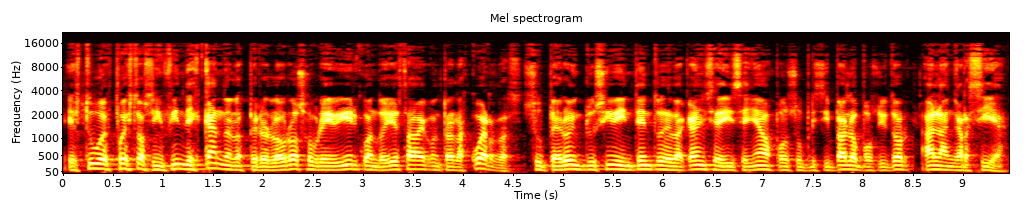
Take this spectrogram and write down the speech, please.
Estuvo expuesto a sin fin de escándalos, pero logró sobrevivir cuando yo estaba contra las cuerdas. Superó inclusive intentos de vacancia diseñados por su principal opositor, Alan García.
